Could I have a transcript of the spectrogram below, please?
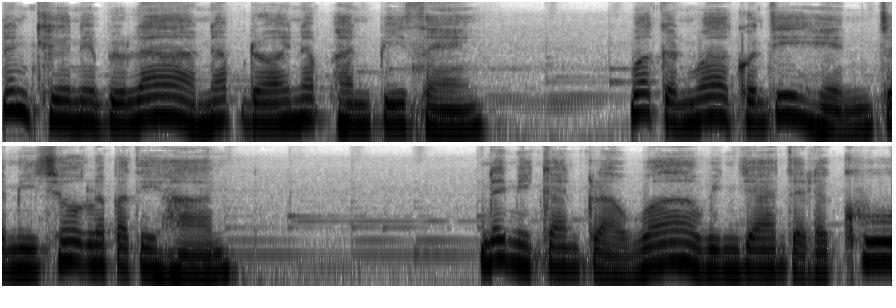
นั่นคือเนบิวล่านับร้อยนับพันปีแสง ว่ากันว่าคนที่เห็นจะมีโชคและปาฏิหารย์ได้มีการกล่าวว่าวิญญาณแต่ละคู่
